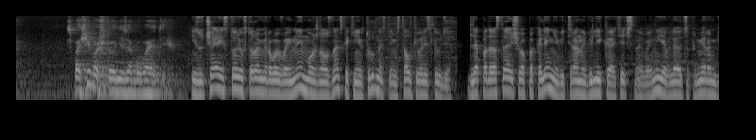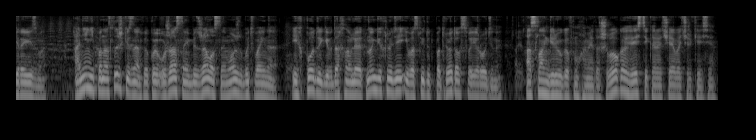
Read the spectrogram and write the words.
Спасибо, что не забывают их. Изучая историю Второй мировой войны, можно узнать, с какими трудностями сталкивались люди. Для подрастающего поколения ветераны Великой Отечественной войны являются примером героизма. Они не понаслышке знают, какой ужасной и безжалостной может быть война. Их подвиги вдохновляют многих людей и воспитывают патриотов своей родины. Аслан Гирюков, Мухаммед Ашивоков, Вести Карачаева, Черкесия.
